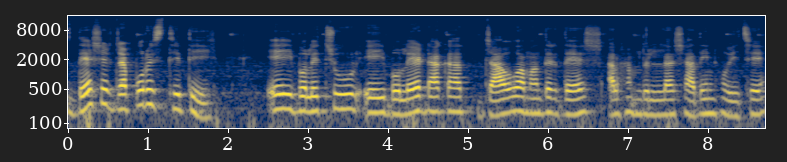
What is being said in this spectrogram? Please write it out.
দেশের যা পরিস্থিতি, এই বলে চুর, এই বলে ডাকাত, যাও আমাদের দেশ। আলহামদুলিল্লাহ, স্বাধীন হয়েছে।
